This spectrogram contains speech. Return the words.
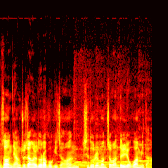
우선 양조장을 돌아보기 전 지도를 먼저 만들려고 합니다.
